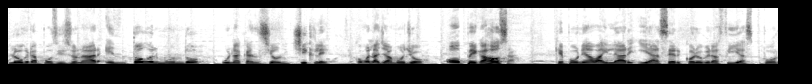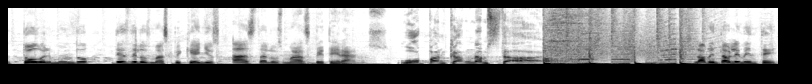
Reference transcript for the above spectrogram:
logra posicionar en todo el mundo una canción chicle, como la llamo yo, o pegajosa, que pone a bailar y a hacer coreografías por todo el mundo, desde los más pequeños hasta los más veteranos. Lamentablemente,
